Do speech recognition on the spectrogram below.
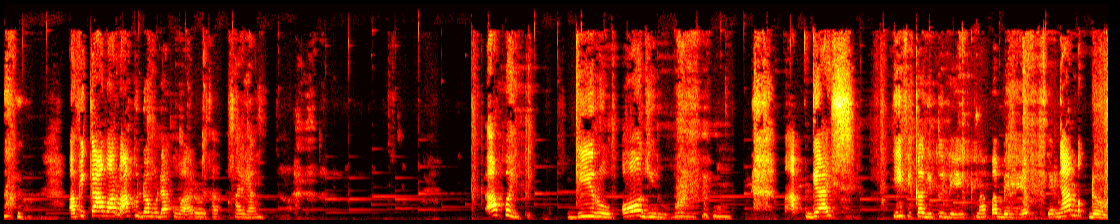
Afika waru aku dong. Udah aku waru sa- sayang. Apa itu? Giru. Oh giru. Maaf guys Ih Vika gitu deh kenapa beb jangan ngambek dong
